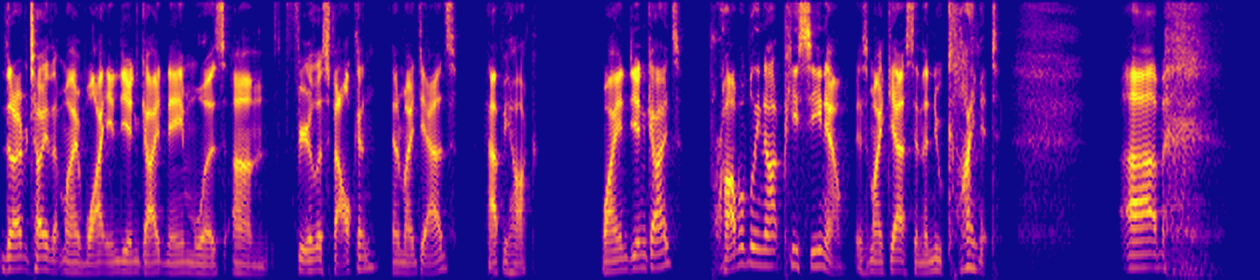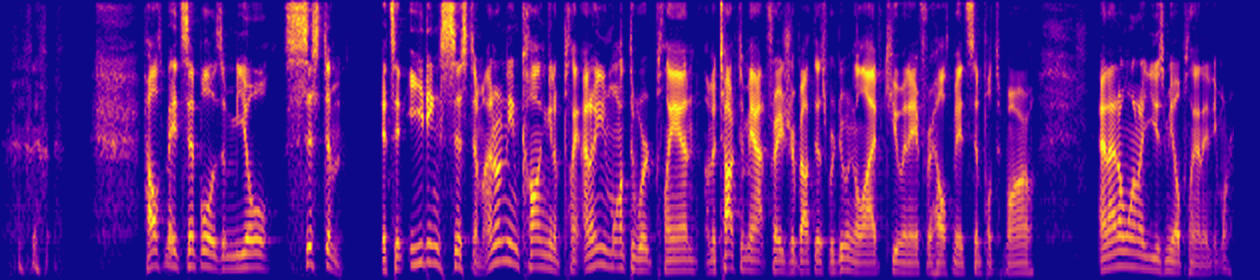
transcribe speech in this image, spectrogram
Did I ever tell you that my Y Indian guide name was um, Fearless Falcon and my dad's Happy Hawk? Y Indian guides? Probably not PC now, is my guess in the new climate. Um, Health Made Simple is a meal system. It's an eating system. I don't even calling it a plan. I don't even want the word plan. I'm gonna talk to Matt Frazier about this. We're doing a live Q and A for Health Made Simple tomorrow, and I don't want to use meal plan anymore.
